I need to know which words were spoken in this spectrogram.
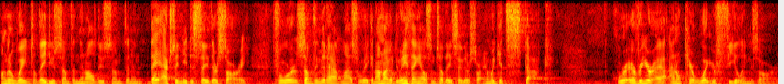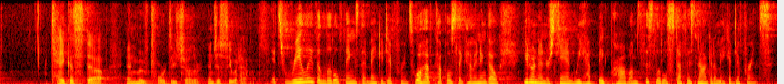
I'm going to wait until they do something, then I'll do something. And they actually need to say they're sorry for something that happened last week, and I'm not going to do anything else until they say they're sorry. And we get stuck. Wherever you're at, I don't care what your feelings are, take a step and move towards each other and just see what happens. It's really the little things that make a difference. We'll have couples that come in and go, You don't understand, we have big problems. This little stuff is not going to make a difference.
